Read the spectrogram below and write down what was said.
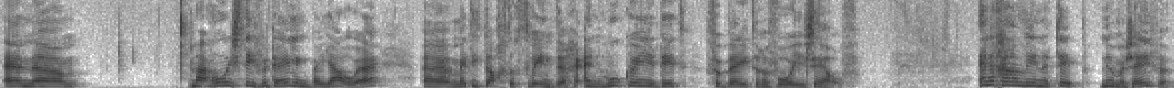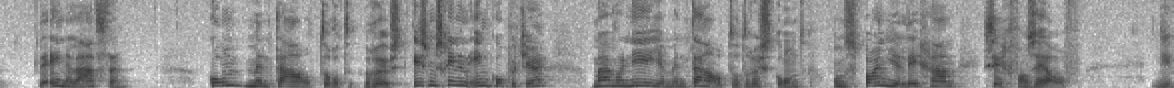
En, um, maar hoe is die verdeling bij jou hè? Met die 80-20? En hoe kun je dit verbeteren voor jezelf? En dan gaan we weer naar tip nummer 7. De ene laatste. Kom mentaal tot rust. Is misschien een inkoppertje, maar wanneer je mentaal tot rust komt, ontspan je lichaam zich vanzelf. Die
